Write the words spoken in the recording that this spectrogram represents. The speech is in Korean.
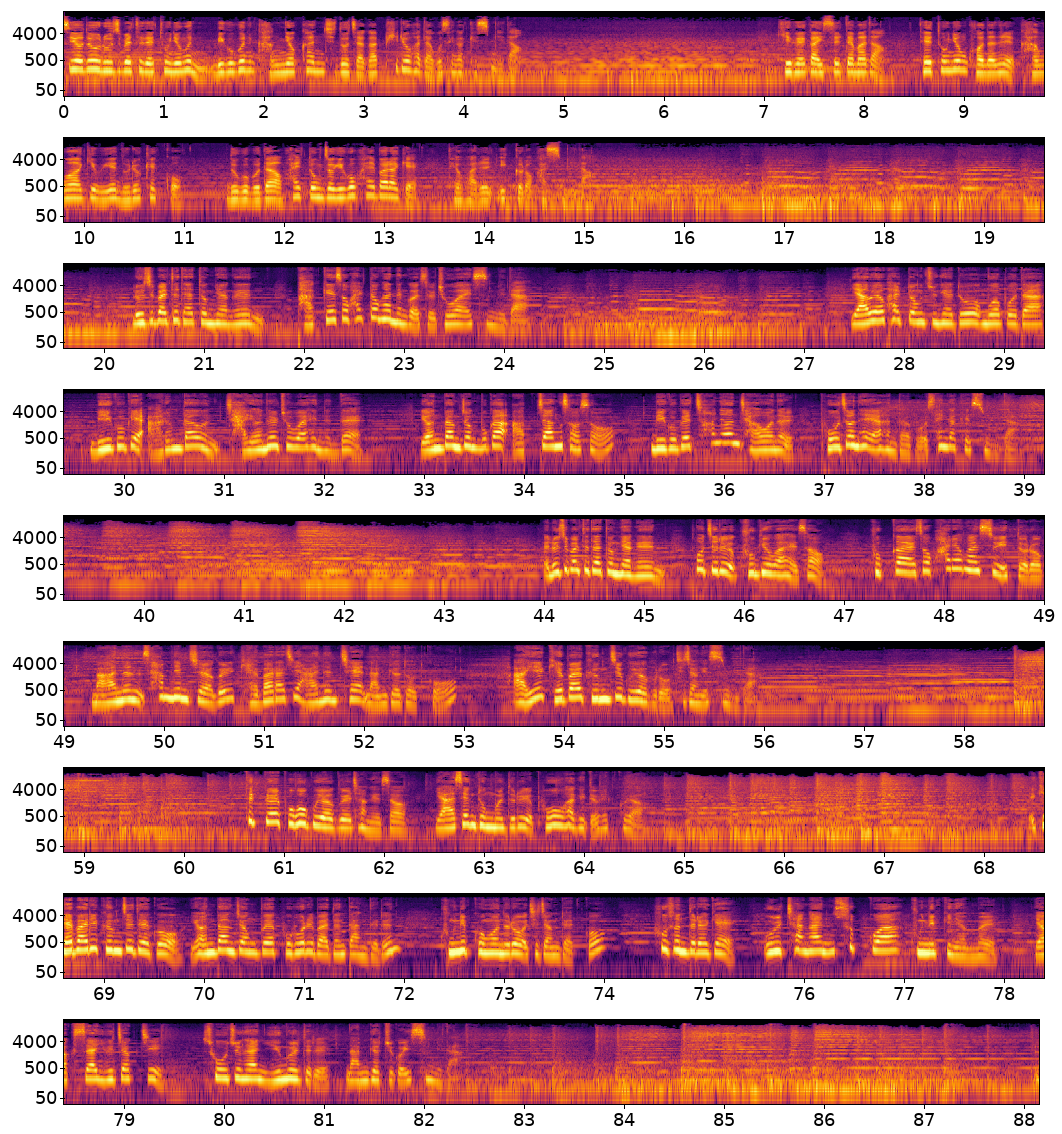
시어도 루즈벨트 대통령은 미국은 강력한 지도자가 필요하다고 생각했습니다. 기회가 있을 때마다 대통령 권한을 강화하기 위해 노력했고 누구보다 활동적이고 활발하게 대화를 이끌어 갔습니다. 루즈벨트 대통령은 밖에서 활동하는 것을 좋아했습니다. 야외 활동 중에도 무엇보다 미국의 아름다운 자연을 좋아했는데 연방정부가 앞장서서 미국의 천연 자원을 보존해야 한다고 생각했습니다. 루즈벨트 대통령은 토지를 국유화해서 국가에서 활용할 수 있도록 많은 삼림 지역을 개발하지 않은 채 남겨뒀고 아예 개발 금지 구역으로 지정했습니다. 특별 보호 구역을 정해서 야생 동물들을 보호하기도 했고요. 개발이 금지되고 연방 정부의 보호를 받은 땅들은 국립공원으로 지정됐고 후손들에게 울창한 숲과 국립기념물, 역사 유적지, 소중한 유물들을 남겨주고 있습니다.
